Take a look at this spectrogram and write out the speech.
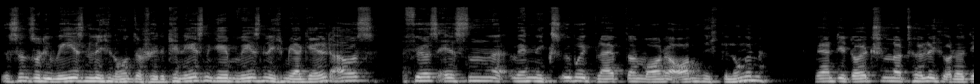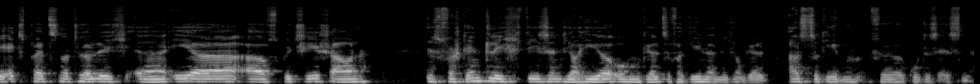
Das sind so die wesentlichen Unterschiede. Chinesen geben wesentlich mehr Geld aus fürs Essen. Wenn nichts übrig bleibt, dann war der Abend nicht gelungen. Während die Deutschen natürlich oder die Experts natürlich äh, eher aufs Budget schauen, ist verständlich, die sind ja hier, um Geld zu verdienen, nicht um Geld auszugeben für gutes Essen.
